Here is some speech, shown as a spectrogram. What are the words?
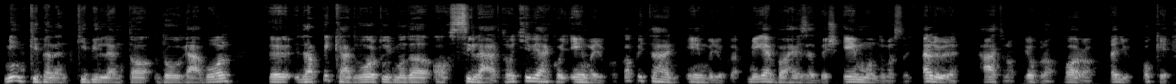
mind kibillent, kibillent a dolgából, de a Picard volt úgymond a, a szilárd, hogy hívják, hogy én vagyok a kapitány, én vagyok a, még ebben a helyzetben, és én mondom azt, hogy előre, hátra, jobbra, balra, tegyük, oké, okay,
